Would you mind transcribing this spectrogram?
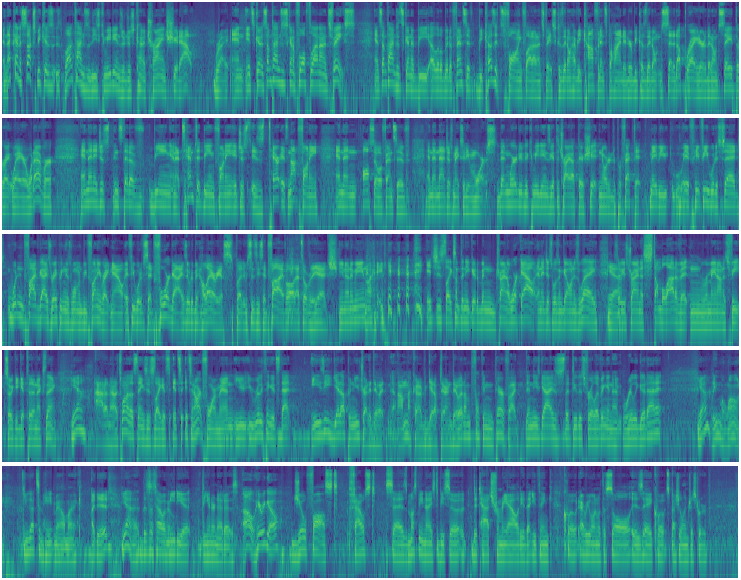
And that kind of sucks because a lot of times these comedians are just kind of trying shit out. Right. And it's gonna sometimes it's gonna fall flat on its face, and sometimes it's gonna be a little bit offensive because it's falling flat on its face because they don't have any confidence behind it, or because they don't set it up right, or they don't say it the right way, or whatever. And then it just instead of being an attempt at being funny, it just is ter- it's not funny, and then also offensive, and then that just makes it even worse. Then where do the comedians get to try out their shit in order to perfect it? Maybe if if he would have said, "Wouldn't five guys raping this woman be funny right now?" If he would have said four guys, it would have been hilarious. But since he said five, oh, that's over the edge. You know what I mean? Like, it's just like something he could have been trying to work out, and it just wasn't going his way. Yeah. So he was trying to stumble out of it and remain on his feet so he could get to the next thing. Yeah. I don't know. It's one of those things. It's like it's it's it's an art form, man. You you really think it's that easy? Get up and you try to do it. I'm not gonna get up there and do it. I'm fucking terrified. And these guys that do this for a living and are really good at it, Yeah. leave them alone. You got some hate mail, Mike. I did. Yeah, this is how immediate the internet is. Oh, here we go. Joe Faust Faust says, "Must be nice to be so detached from reality that you think quote everyone with a soul is a quote special interest group."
